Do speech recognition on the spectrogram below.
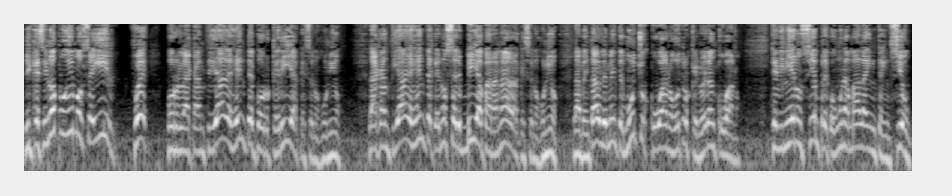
Y que si no pudimos seguir fue por la cantidad de gente porquería que se nos unió. La cantidad de gente que no servía para nada que se nos unió. Lamentablemente muchos cubanos, otros que no eran cubanos, que vinieron siempre con una mala intención,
